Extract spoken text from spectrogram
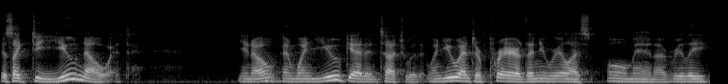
It's like, do you know it? You know, mm-hmm. and when you get in touch with it, when you enter prayer, then you realize, oh man, I really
